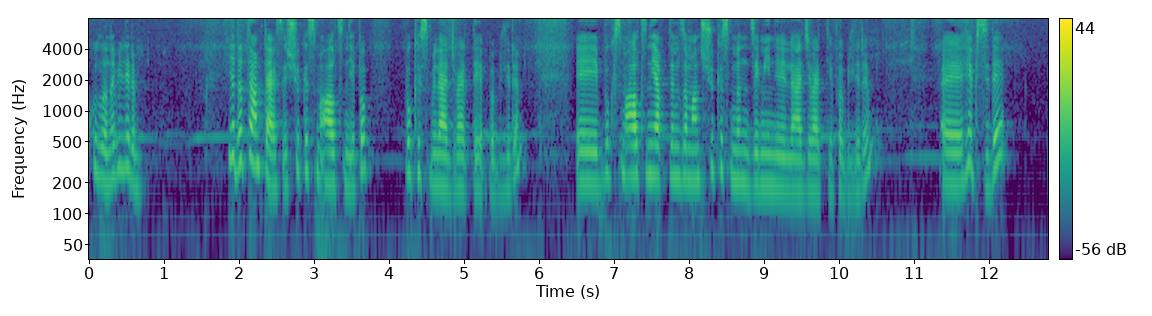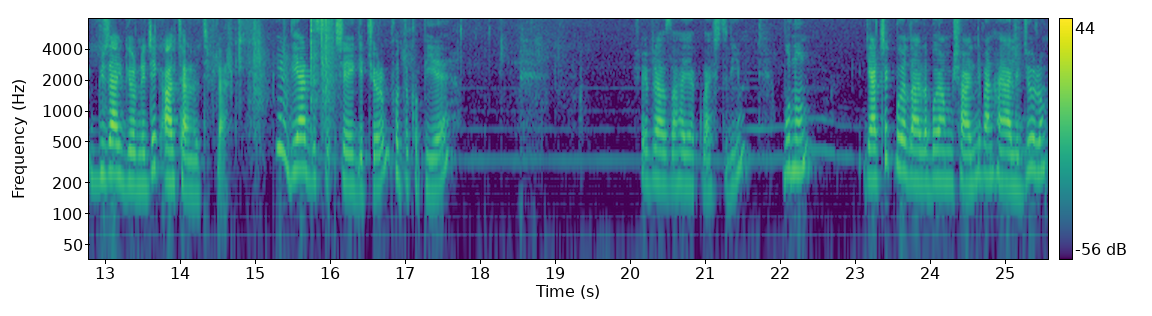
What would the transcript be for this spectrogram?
kullanabilirim. Ya da tam tersi şu kısmı altın yapıp bu kısmı lacivert de yapabilirim. Ee, bu kısmı altın yaptığım zaman şu kısmın zeminini lacivert yapabilirim. Ee, hepsi de güzel görünecek alternatifler. Bir diğer de şeye geçiyorum fotokopiye. Şöyle biraz daha yaklaştırayım. Bunun gerçek boyalarla boyanmış halini ben hayal ediyorum.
